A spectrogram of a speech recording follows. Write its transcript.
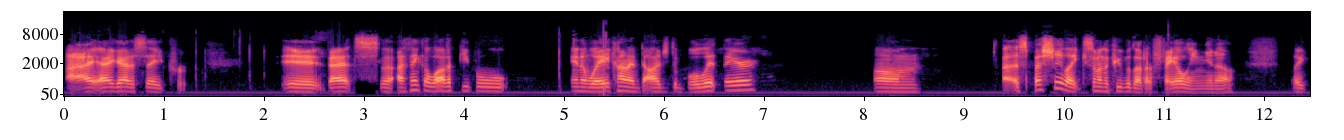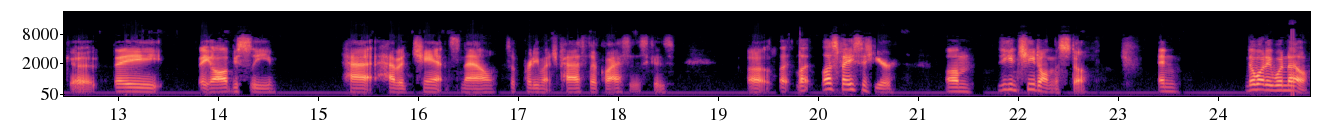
I, I gotta say, it that's uh, I think a lot of people, in a way, kind of dodged a bullet there. Um, especially like some of the people that are failing, you know, like uh, they they obviously ha have a chance now to pretty much pass their classes because, uh, let, let, let's face it here, um, you can cheat on this stuff, and nobody would know.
